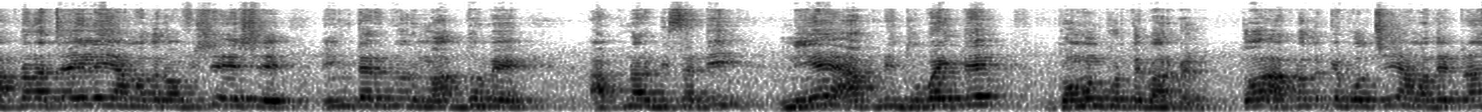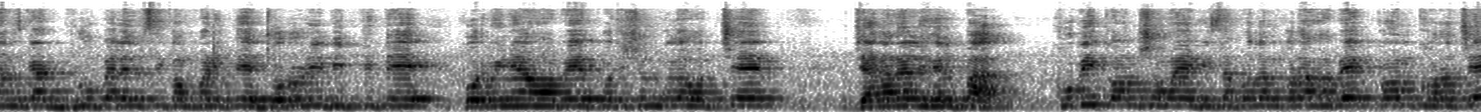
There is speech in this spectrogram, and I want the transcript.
আপনারা চাইলেই আমাদের অফিসে এসে ইন্টারভিউর মাধ্যমে আপনার ভিসাটি নিয়ে আপনি দুবাইতে গমন করতে পারবেন। তো আপনাদেরকে বলছি, আমাদের ট্রান্সগার্ড গ্রুপ এলএলসি কোম্পানিতে জরুরি ভিত্তিতে কর্মী নেওয়া হবে। পজিশনগুলো হচ্ছে জেনারেল হেল্পার খুবই কম সময়ে ভিসা প্রদান করা হবে, কম খরচে।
